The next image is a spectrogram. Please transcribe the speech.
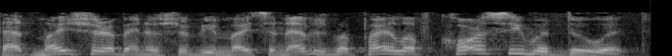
that Moshe Rabbeinu should be Moshe Nevish B'Peil, of course he would do it.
